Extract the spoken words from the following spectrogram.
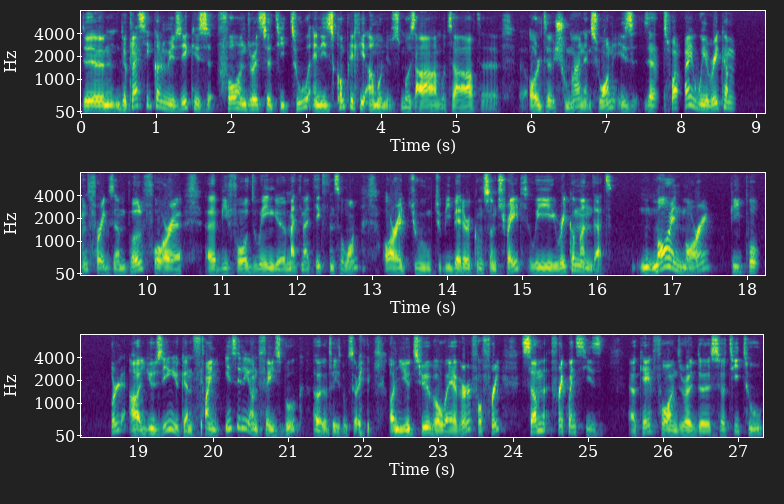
The, the classical music is 432 and is completely harmonious. Mozart, Mozart, uh, all the Schumann, and so on. Is that's why we recommend for example, for uh, uh, before doing uh, mathematics and so on, or to, to be better concentrate, we recommend that. More and more people are using, you can find easily on Facebook, uh, Facebook, sorry, on YouTube or wherever for free, some frequencies. Okay, 432,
